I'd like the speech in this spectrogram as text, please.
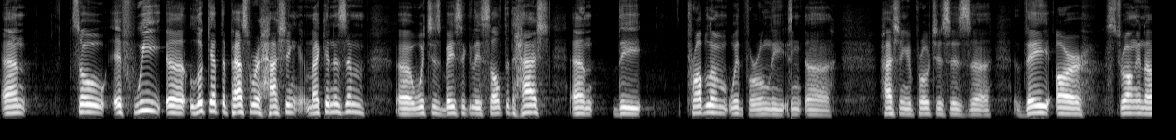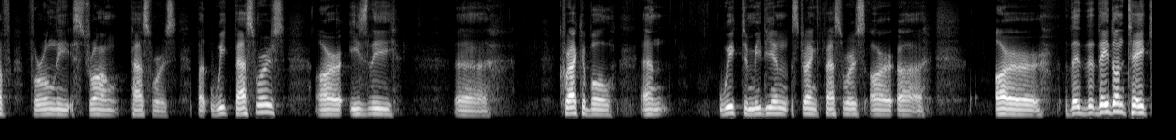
And so if we uh, look at the password hashing mechanism, uh, which is basically salted hash, and the problem with for only uh, hashing approaches is uh, they are strong enough for only strong passwords, but weak passwords are easily uh, crackable, and weak to medium strength passwords are uh, are they, they don't take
